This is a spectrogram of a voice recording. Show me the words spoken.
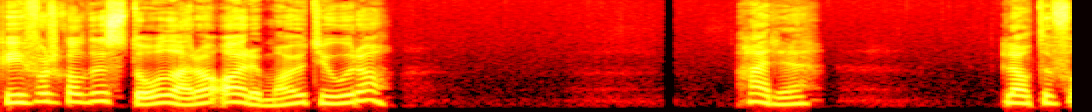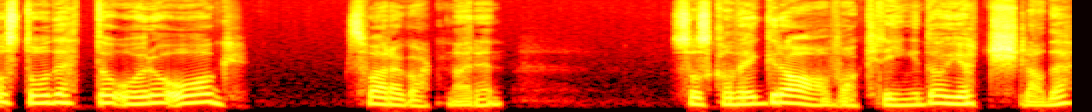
Hvorfor skal det stå der og arma ut jorda? Herre, la det få stå dette året òg, svarer gartneren, så skal jeg grava kring det og gjødsla det,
